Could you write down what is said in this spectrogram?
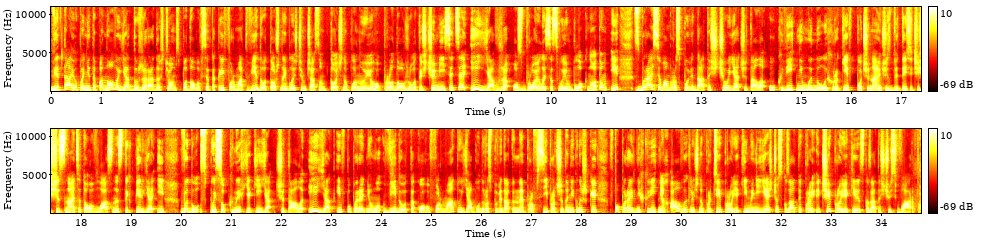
Вітаю, пані та панове. Я дуже рада, що вам сподобався такий формат відео. Тож найближчим часом точно планую його продовжувати щомісяця. І я вже озброїлася своїм блокнотом і збираюся вам розповідати, що я читала у квітні минулих років, починаючи з 2016-го. Власне, з тих пір я і веду список книг, які я читала. І як і в попередньому відео такого формату, я буду розповідати не про всі прочитані книжки в попередніх квітнях а виключно про ті, про які мені є що сказати, про чи про які сказати щось варто.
